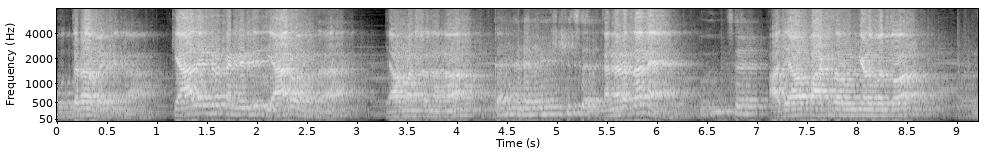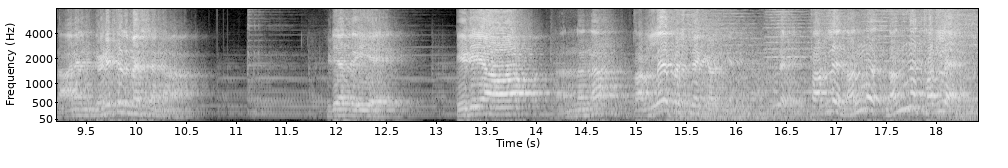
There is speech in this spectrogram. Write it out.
ಉತ್ತರ ಬೇಕಲ್ಲ. ಕ್ಯಾಲೆಂಡರ್ ಕಂಡಿಡಿದ್ ಯಾರು ಅಂತ? ಯಾವ ಮಾಸ್ಟರ್ ನಾನು? ಕನ್ನಡ ಸರ್. ಕನ್ನಡ ತಾನೆ? ಅದ್ಯಾವ ಪಾಠದವನ್ ಕೇಳಬೇಕು? ನಾನೇನು ಗಣಿತದ ಮೇಷನ ಹಿಡಿಯ ಕೈಯೇ. ಹಿಡಿಯ. ನನ್ನನ್ನ ತರ್ಲೆ ಪ್ರಶ್ನೆ ಕೇಳ್ತೀನಿ. ತರ್ಲೆ ನನ್ನ ನನ್ನ ತರ್ಲೆ.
